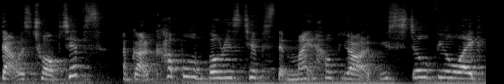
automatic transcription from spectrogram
that was 12 tips. I've got a couple of bonus tips that might help you out. If you still feel like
